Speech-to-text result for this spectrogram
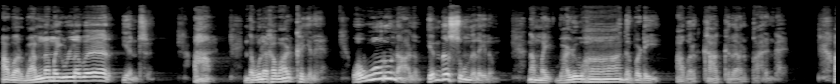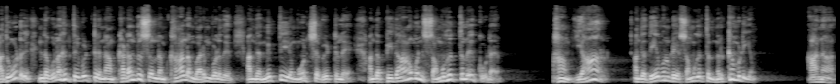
அவர் வல்லமையுள்ளவர் என்று. ஆம். இந்த உலக வாழ்க்கையில் ஒவ்வொரு நாளும் எந்த சூழ்நிலையிலும் நம்மை வழுவாதபடி அவர் காக்கிறார் பாருங்கள். அதோடு இந்த உலகத்தை விட்டு நாம் கடந்து செல்லும் காலம் வரும் பொழுது அந்த நித்திய மோட்ச வீட்டிலே அந்த பிதாவின் சமூகத்திலே கூட ஆம் யார் அந்த தேவனுடைய சமூகத்தில் நிற்க முடியும்? ஆனால்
